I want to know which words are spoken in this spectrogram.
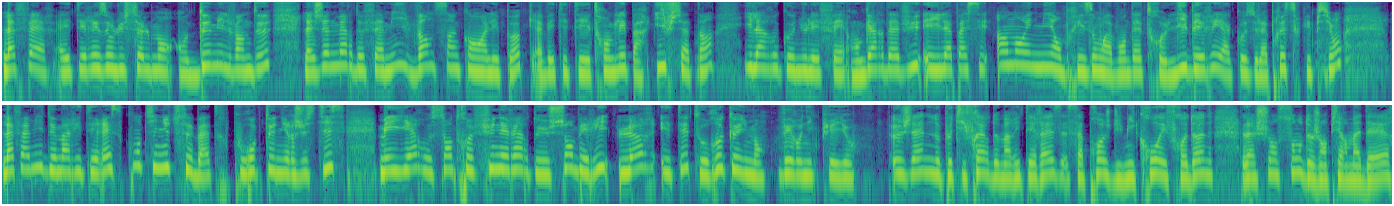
L'affaire a été résolue seulement en 2022. La jeune mère de famille, 25 ans à l'époque, avait été étranglée par Yves Chatin. Il a reconnu les faits en garde à vue et il a passé un an et demi en prison avant d'être libéré à cause de la prescription. La famille de Marie-Thérèse continue de se battre pour obtenir justice, mais hier au centre funéraire de Chambéry, l'heure était au recueillement Véronique Pueyo. Eugène, le petit frère de Marie-Thérèse, s'approche du micro et fredonne la chanson de Jean-Pierre Madère,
